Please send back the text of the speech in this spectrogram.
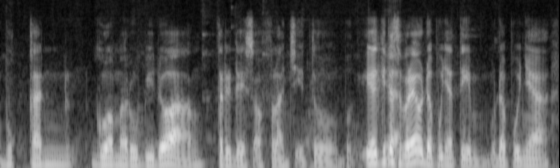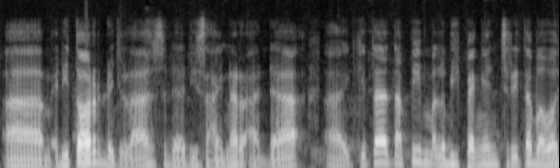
bukan gua sama Ruby doang 3 days of lunch itu. Ya kita Ya. sebenarnya udah punya tim, udah punya um, editor udah jelas, sudah desainer ada. Uh, kita tapi lebih pengen cerita bahwa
